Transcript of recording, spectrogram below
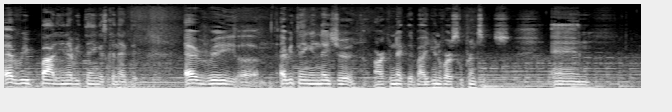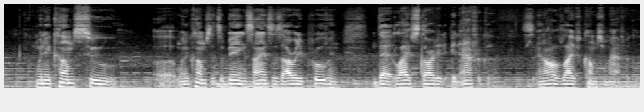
everybody and everything is connected. Every uh, everything in nature are connected by universal principles. And when it comes to uh, when it comes to, being, science has already proven that life started in Africa, and all of life comes from Africa.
